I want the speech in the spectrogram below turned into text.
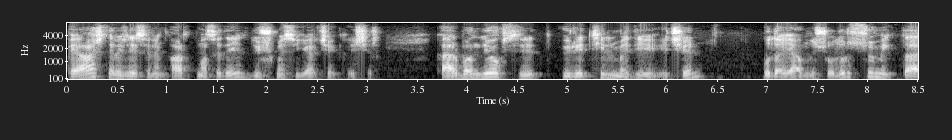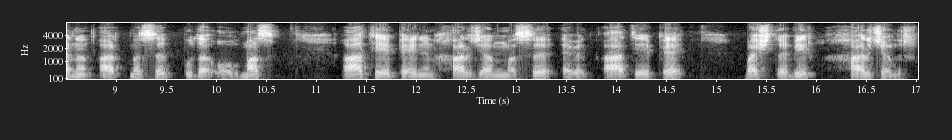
pH derecesinin artması değil düşmesi gerçekleşir. Karbondioksit üretilmediği için bu da yanlış olur. Su miktarının artması bu da olmaz. ATP'nin harcanması, evet ATP başta bir harcanır.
